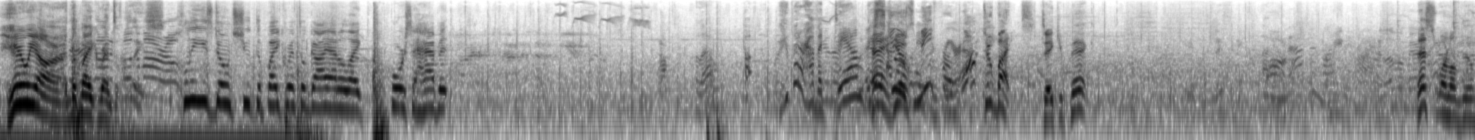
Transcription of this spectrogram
Here we are at the bike rental place. Please don't shoot the bike rental guy out of, like, force of habit. Hello? Uh, you better have a damn good Hey, you. excuse me for what? Two bites. Take your pick. This one'll do.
